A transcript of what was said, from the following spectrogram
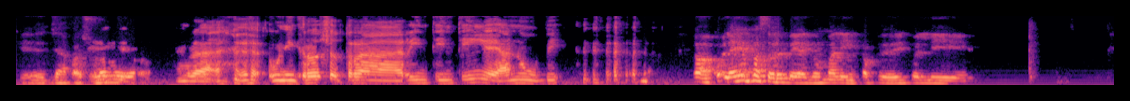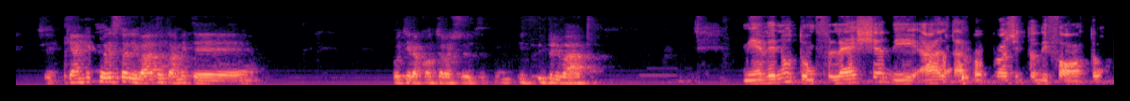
che già fa il suo lavoro. Sembra un incrocio tra Rintintin e Anubi. no, lei è un pastore belga, un malin, proprio di quelli... Sì, che anche questo è arrivato tramite... Poi ti racconterò in, privato mi è venuto un flash di alta a proposito di foto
